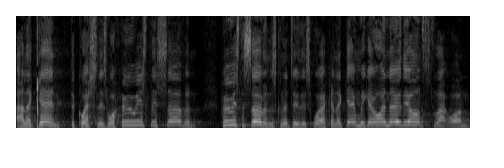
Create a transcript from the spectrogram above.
And again, the question is well, who is this servant? Who is the servant that's going to do this work? And again, we go, I know the answer to that one.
